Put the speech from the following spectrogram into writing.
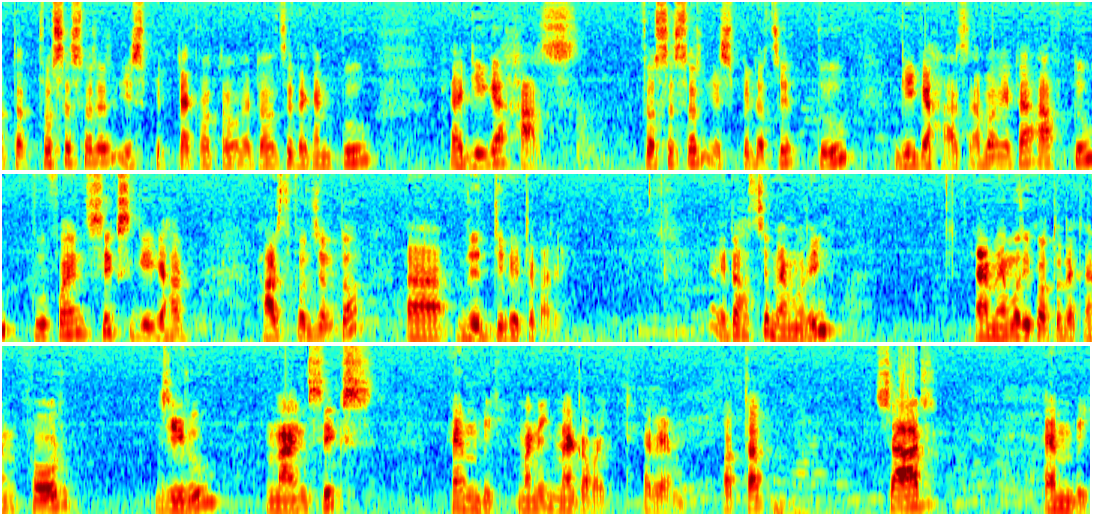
অর্থাৎ প্রসেসরের স্পিডটা কত? এটা হচ্ছে দেখেন two giga hertz processor speed হচ্ছে টু গিগা হার্স এবং এটা up to two point six giga hertz পর্যন্ত বৃদ্ধি পেতে পারে। এটা হচ্ছে মেমোরি মেমোরি কত দেখেন? Four zero nine six MB মানে মেগাবাইট র্যাম অর্থাৎ চার এমবি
